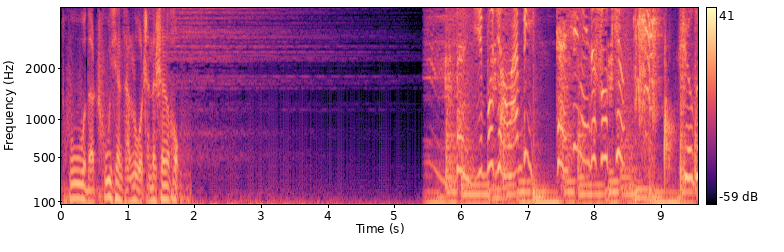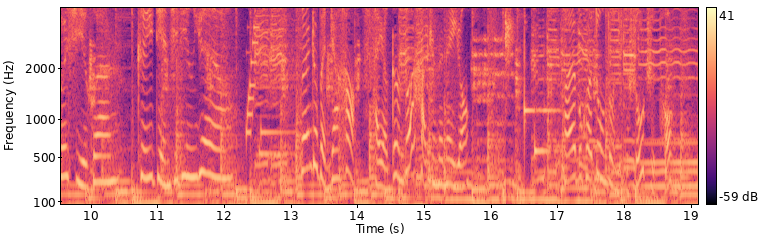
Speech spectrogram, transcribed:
突兀的出现在洛尘的身后。本集播讲完毕，感谢您的收听。如果喜欢，可以点击订阅哦，关注本账号还有更多好听的内容。还不快动动你的手指头！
